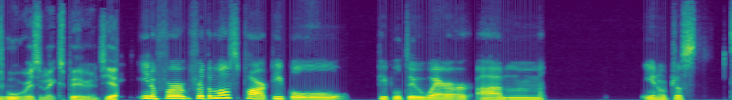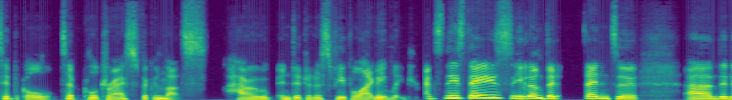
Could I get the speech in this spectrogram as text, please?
tourism experience. Yeah, you know for for the most part people people do wear um you know just typical typical dress because that's how indigenous people actively dress these days you know they tend to uh they,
